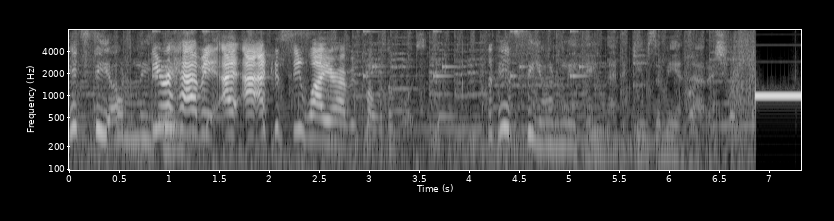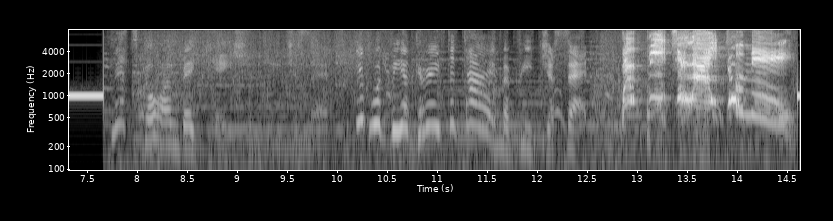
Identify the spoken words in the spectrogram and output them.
It's the only You're thing. having, I, I, I can see why you're having fun with the voice. It's the only thing that gives me a nourishment. Let's go on vacation, Peach said. It would be a great time, Peach said. The Peach lied to me!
